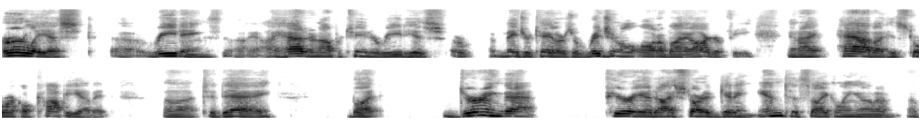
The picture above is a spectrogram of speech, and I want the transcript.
earliest uh, readings, I, I, had an opportunity to read his uh, Major Taylor's original autobiography, and I have a historical copy of it uh, today. But during that period, I started getting into cycling on a, a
